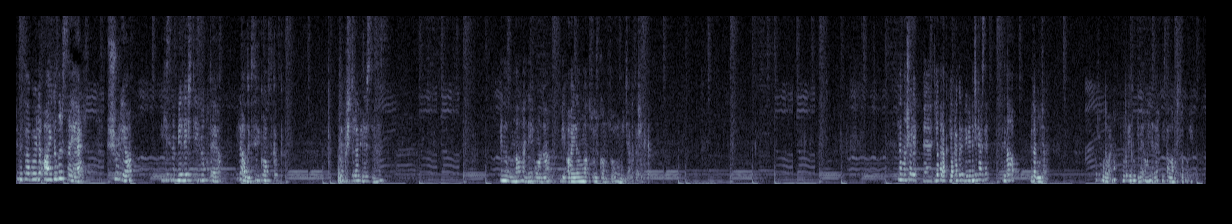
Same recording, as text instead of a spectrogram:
Mesela böyle ayrılırsa eğer şuraya ikisinin birleştiği noktaya birazcık silikon sıkıp yapıştırabilirsiniz. En azından hani orada bir ayrılma söz konusu olmayacaktır. Yanına şöyle e, yaparak yaprakları birbirine çekerse hani daha güzel olacak. Bakayım bu da var mı? Bu da Facebook gibi de bir sallamışlık koyayım.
